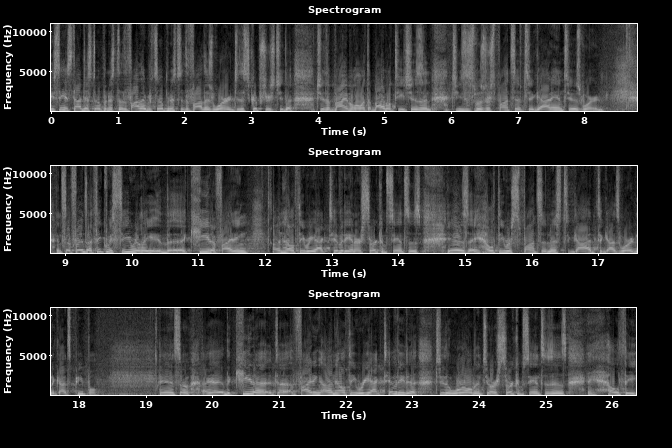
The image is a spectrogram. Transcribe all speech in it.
you see, it's not just openness to the Father, but it's openness to the Father's word, to the scriptures, to the, to the Bible and what the Bible teaches. And Jesus was responsive to God and to his word. And so, friends, I think we see really the key to fighting unhealthy reactivity in our circumstances is a healthy responsiveness to God, to God's word, and to God's people. And so uh, the key to, to fighting unhealthy reactivity to, to the world and to our circumstances is a healthy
